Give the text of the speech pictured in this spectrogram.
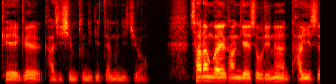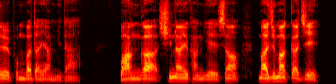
계획을 가지신 분이기 때문이죠. 사람과의 관계에서 우리는 다윗을 본받아야 합니다. 왕과 신하의 관계에서 마지막까지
